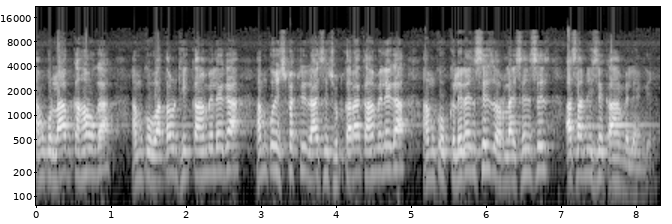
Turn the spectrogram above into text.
हमको लाभ कहाँ होगा? हमको वातावरण ठीक कहाँ मिलेगा? हमको इंस्पेक्टरी राज से छुटकारा कहाँ मिलेगा? हमको क्लियरेंसेज और लाइसेंसेज आसानी से कहाँ मिलेंगे?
